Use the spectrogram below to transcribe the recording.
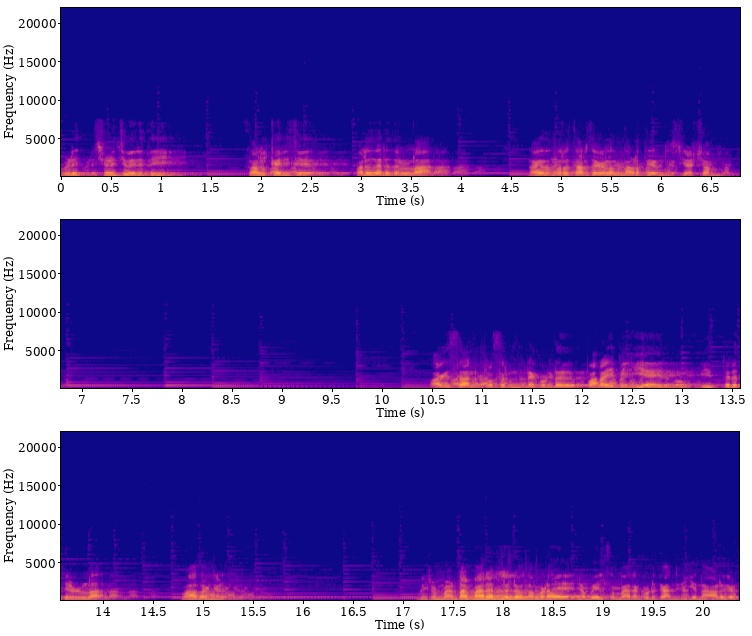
വിളി ക്ഷണിച്ചു വരുത്തി സൽക്കരിച്ച് പലതരത്തിലുള്ള നയതന്ത്ര ചർച്ചകളും നടത്തിയതിനു ശേഷം പാകിസ്ഥാൻ പ്രസിഡന്റിനെ കൊണ്ട് പറയിപ്പിക്കുകയായിരുന്നു ഇത്തരത്തിലുള്ള വാദങ്ങൾ. വെറും മണ്ടന്മാരല്ലല്ലോ നമ്മുടെ നൊബേൽ സമ്മാനം കൊടുക്കാനിരിക്കുന്ന ആളുകൾ.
